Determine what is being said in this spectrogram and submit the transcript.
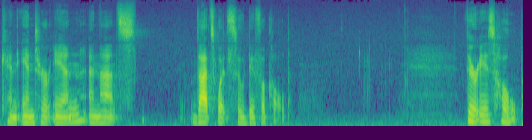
can enter in, and that's, that's what's so difficult. There is hope.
